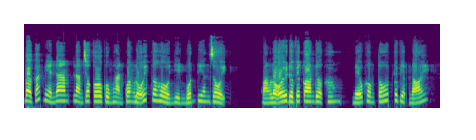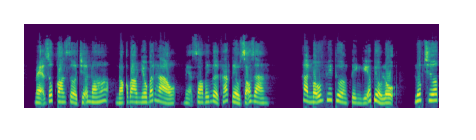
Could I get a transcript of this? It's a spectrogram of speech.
Bờ cát miền Nam làm cho cô cùng Hàn Quang Lỗi cơ hồ nhìn muốn điên rồi. "Quang Lỗi đối với con được không? Nếu không tốt cứ việc nói, mẹ giúp con sửa chữa nó, nó có bao nhiêu bất hảo, mẹ so với người khác đều rõ ràng." Hàn Mẫu phi thường tình nghĩa biểu lộ, lúc trước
